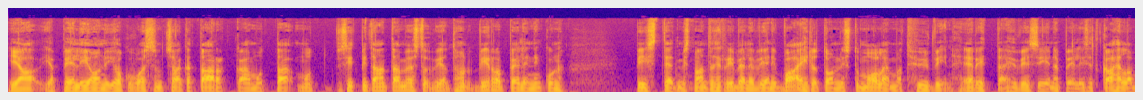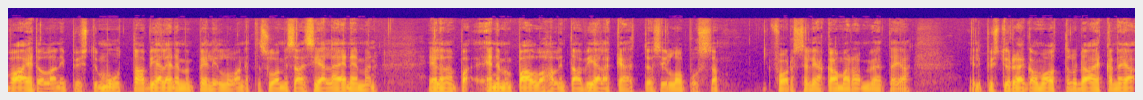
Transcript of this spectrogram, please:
Ja, ja peli on, joku voisi sanoa, että se on aika tarkkaa, mutta, mutta sitten pitää antaa myös tuohon Viropeliin niin kuin – pisteet, mistä mä antaisin Rivelle vielä, niin vaihdot onnistu molemmat hyvin, erittäin hyvin siinä pelissä. Että kahdella vaihdolla niin pystyi muuttaa vielä enemmän pelin luonnetta. Suomi sai siellä enemmän, enemmän, enemmän pallohallintaa vielä käyttöön siinä lopussa Forsseli ja Kamaran myötä. Ja, eli pystyi reagoimaan ottelun aikana. Ja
